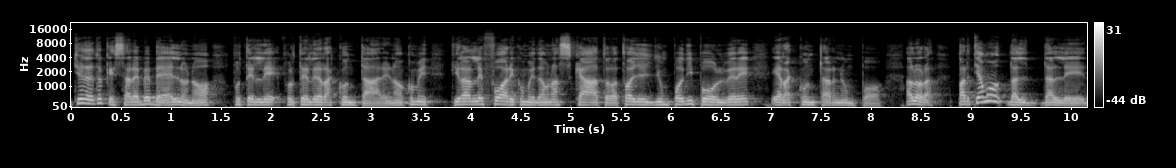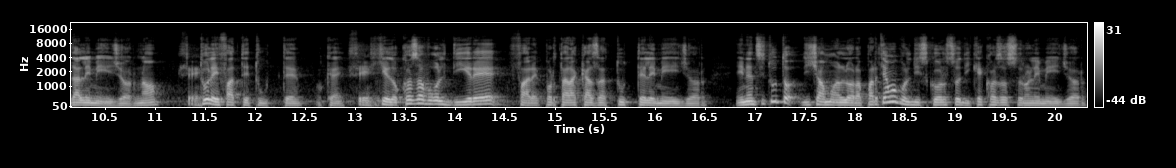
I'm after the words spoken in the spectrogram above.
ti ho detto che sarebbe bello no? poterle, poterle, raccontare, no? come tirarle fuori come da una scatola, togliergli un po' di polvere e raccontarne un po'. Allora, partiamo dal, dalle, dalle, major, no? Sì. Tu le hai fatte tutte, ok? Sì. Ti chiedo cosa vuol dire fare, portare a casa tutte le major. E innanzitutto, diciamo, allora, partiamo col discorso di che cosa sono le major.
